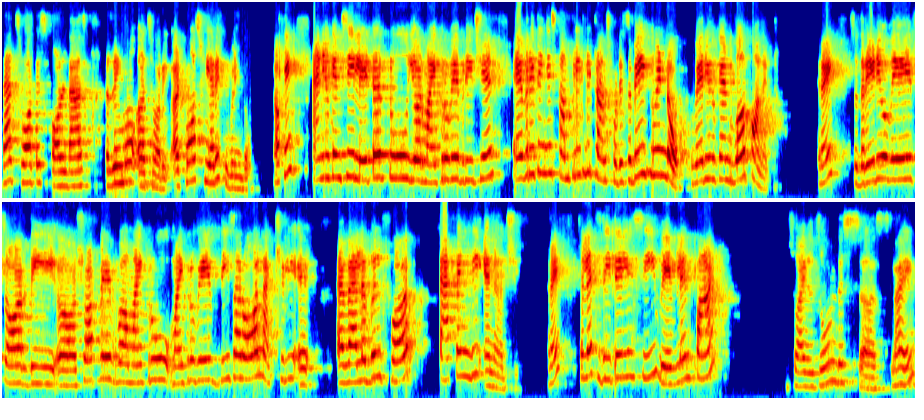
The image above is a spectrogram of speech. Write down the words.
That's what is called as remote, uh, sorry, atmospheric window. Okay, and you can see later to your microwave region, everything is completely transport. It's a big window where you can work on it, right? So the radio waves or the uh, shortwave uh, micro microwave, these are all actually uh, available for tapping the energy, right? So let's detailing see wavelength part. So I will zoom this uh, slide.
